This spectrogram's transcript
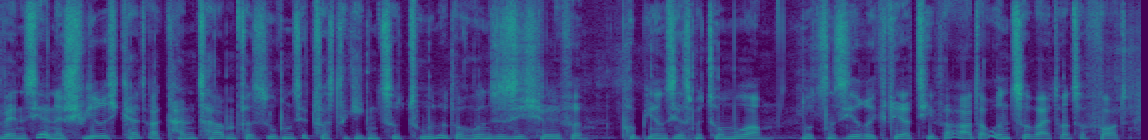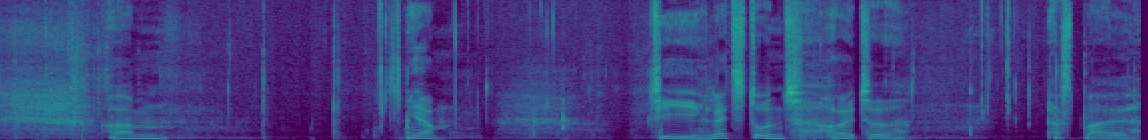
wenn Sie eine Schwierigkeit erkannt haben, versuchen Sie etwas dagegen zu tun oder holen Sie sich Hilfe. Probieren Sie es mit Humor. Nutzen Sie Ihre kreative Ader und so weiter und so fort. Ähm, ja, Die letzte und heute erstmal,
